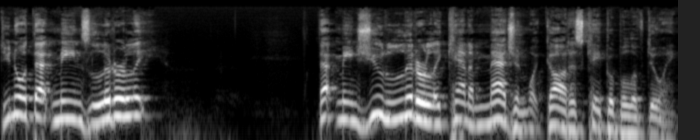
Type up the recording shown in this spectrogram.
Do you know what that means literally? That means you literally can't imagine what God is capable of doing.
